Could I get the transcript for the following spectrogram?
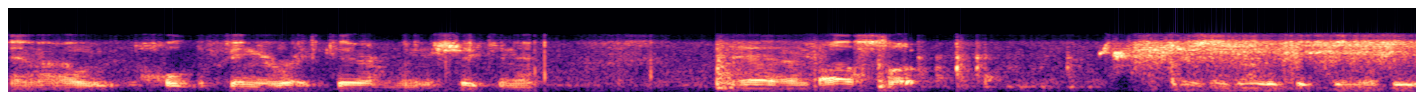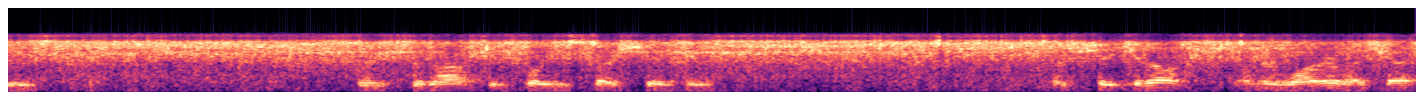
And I'll hold the finger right there when you're shaking it. And also, another good thing to do is rinse it off before you start shaking. Shake it off underwater like that.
